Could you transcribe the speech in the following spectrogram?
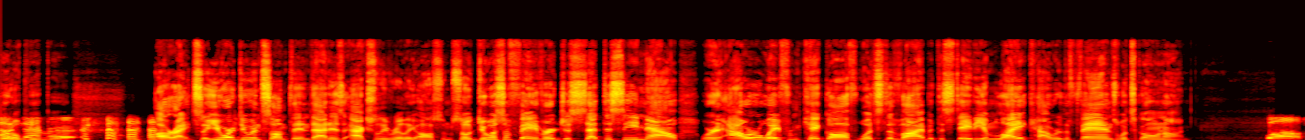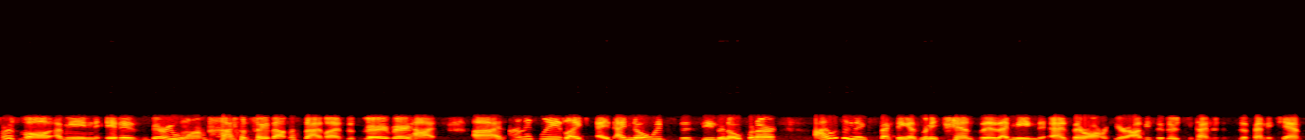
little never. people. All right, so you are doing something that is actually really awesome. So do us a favor, just set the scene now. We're an hour away from kickoff. What's the vibe at the stadium like? How are the fans? What's going on? Well, first of all, I mean, it is very warm. I will tell you that on the sidelines. It's very, very hot. Uh, and honestly, like, I, I know it's the season opener. I wasn't expecting as many fans, as, I mean, as there are here. Obviously, they're two times defending champs,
